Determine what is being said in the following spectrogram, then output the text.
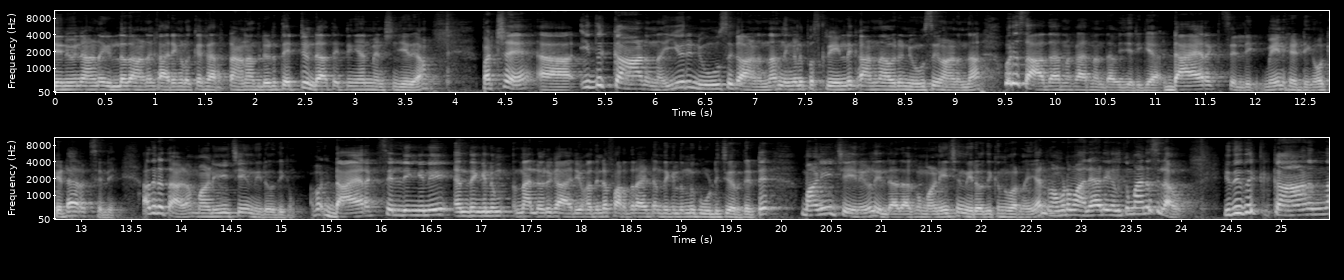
ജെന്യൂൻ ആണ് ഉള്ളതാണ് കാര്യങ്ങളൊക്കെ കറക്റ്റാണ് അതിലൊരു തെറ്റുണ്ട്. ആ തെറ്റ് ഞാൻ മെൻഷൻ ചെയ്താൽ പക്ഷേ ഇത് കാണുന്ന ഈ ഒരു ന്യൂസ് കാണുന്ന നിങ്ങളിപ്പോൾ സ്ക്രീനിൽ കാണുന്ന ആ ഒരു ന്യൂസ് കാണുന്ന ഒരു സാധാരണക്കാരൻ എന്താ വിചാരിക്കുക? Direct selling main heading okay direct selling അതിന് താഴെ മണി നിരോധിക്കും. അപ്പോൾ ഡയറക്റ്റ് സെല്ലിങ്ങിന് എന്തെങ്കിലും നല്ലൊരു കാര്യം അതിന്റെ ഫർദറായിട്ട് എന്തെങ്കിലും ഒന്ന് കൂട്ടിച്ചേർത്തിട്ട് മണി ചെയിനുകൾ ഇല്ലാതാക്കും. മണി ചെയിൻ നിരോധിക്കും എന്ന് പറഞ്ഞു കഴിഞ്ഞാൽ നമ്മുടെ മലയാളികൾക്ക് മനസ്സിലാവും. ഇത് ഇത് കാണുന്ന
